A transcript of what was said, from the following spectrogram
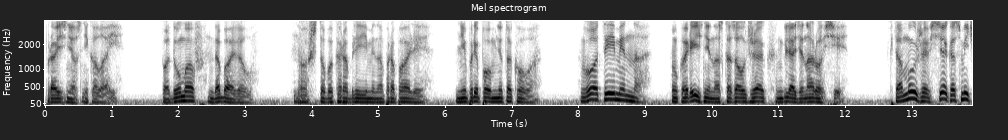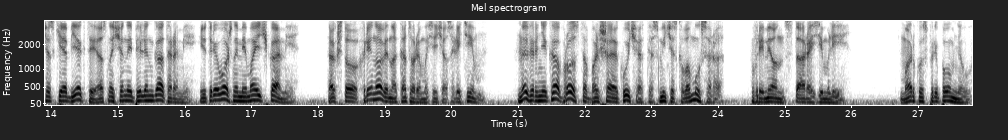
произнес Николай. Подумав, добавил. Но чтобы корабли именно пропали, не припомню такого. Вот именно, укоризненно сказал Джек, глядя на Росси. К тому же все космические объекты оснащены пеленгаторами и тревожными маячками, так что хреновина, которой мы сейчас летим, наверняка просто большая куча космического мусора времен Старой Земли. Маркус припомнил,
